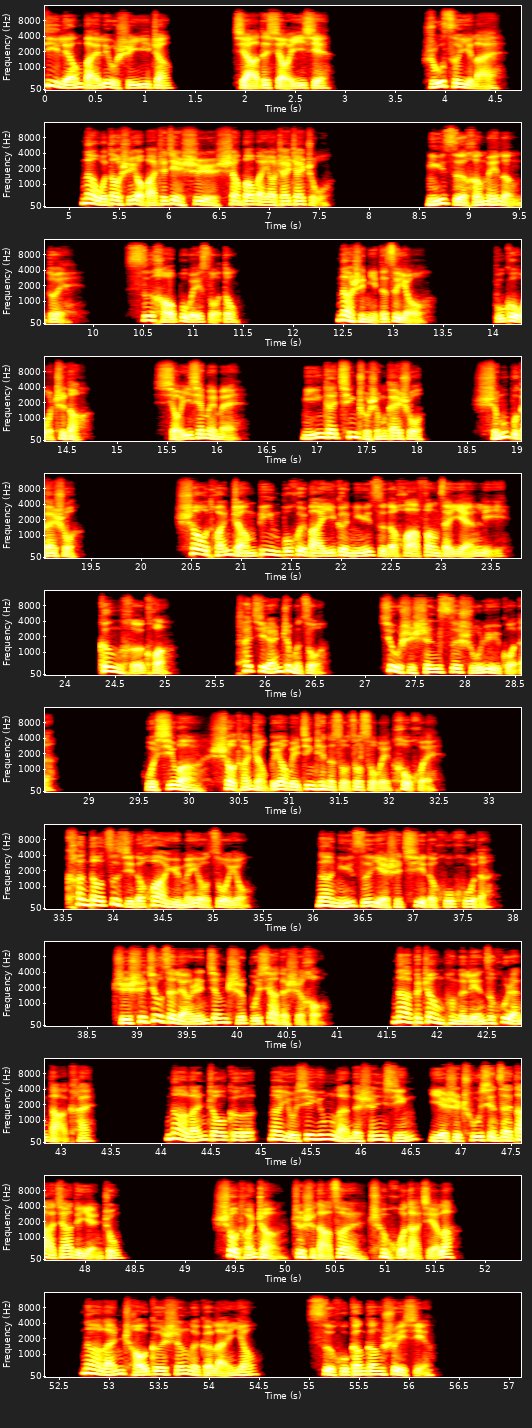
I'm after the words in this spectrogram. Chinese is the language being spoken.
第两百六十一章，假的小医仙。如此一来，那我倒是要把这件事上报万药斋斋主。女子横眉冷对，丝毫不为所动。那是你的自由，不过我知道，小医仙妹妹，你应该清楚什么该说，什么不该说。少团长并不会把一个女子的话放在眼里，更何况他既然这么做，就是深思熟虑过的。我希望少团长不要为今天的所作所为后悔。看到自己的话语没有作用，那女子也是气得呼呼的。只是就在两人僵持不下的时候，那个帐篷的帘子忽然打开，纳兰朝歌那有些慵懒的身形也是出现在大家的眼中。少团长这是打算趁火打劫了？纳兰朝歌伸了个懒腰，似乎刚刚睡醒。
